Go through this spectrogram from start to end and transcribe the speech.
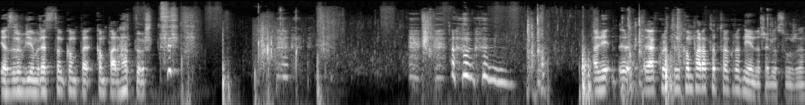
Ja zrobiłem redstone kompa- komparator. Ale e, akurat ten komparator to akurat nie wiem do czego służy.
